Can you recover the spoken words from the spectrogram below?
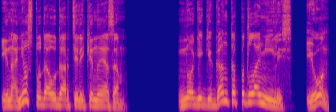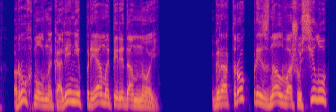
и нанес туда удар телекинезом. Ноги гиганта подломились, и он рухнул на колени прямо передо мной. Гратрок признал вашу силу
